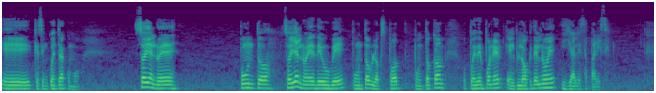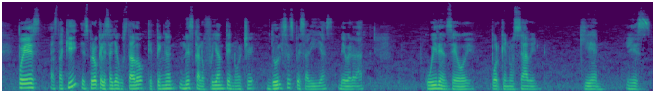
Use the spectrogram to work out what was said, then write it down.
eh, que se encuentra como soy el 9 punto, soy el 9dv.blogspot.com o pueden poner el blog del Noé y ya les aparece. Pues hasta aquí, espero que les haya gustado, que tengan una escalofriante noche, dulces pesadillas, de verdad. Cuídense hoy porque no saben quién es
